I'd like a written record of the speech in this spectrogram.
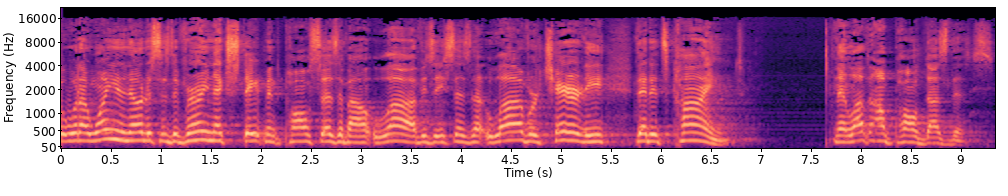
But what I want you to notice is the very next statement Paul says about love is he says that love or charity, that it's kind. And I love how Paul does this.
